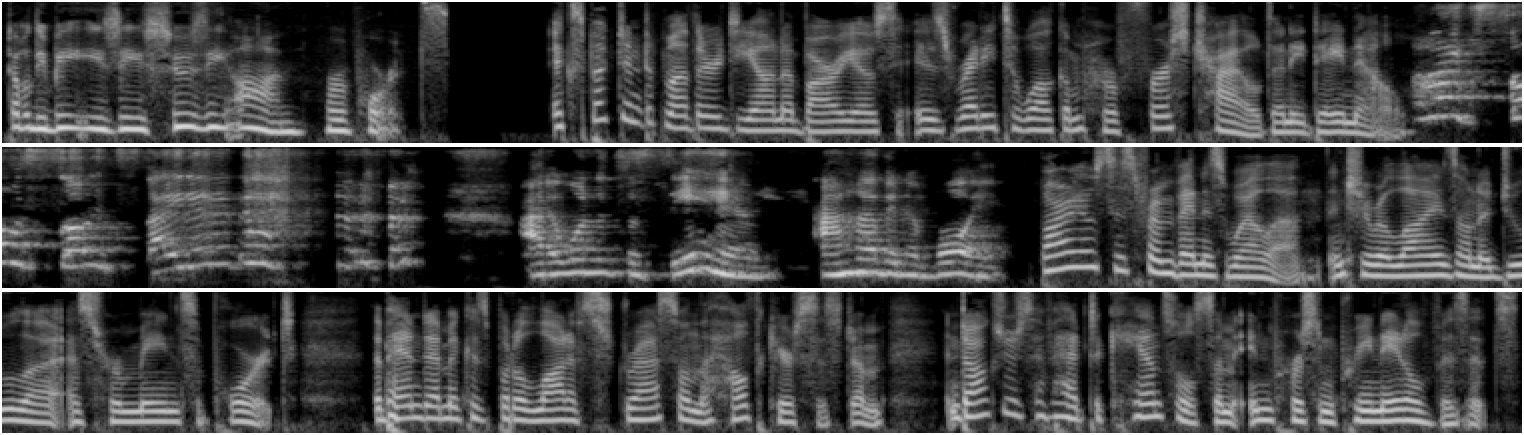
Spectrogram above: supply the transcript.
WBEZ's Susie An reports. Expectant mother Diana Barrios is ready to welcome her first child any day now. I'm like so, so excited. I wanted to see him. I'm having a boy. Barrios is from Venezuela, and she relies on a doula as her main support. The pandemic has put a lot of stress on the healthcare system, and doctors have had to cancel some in person prenatal visits.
